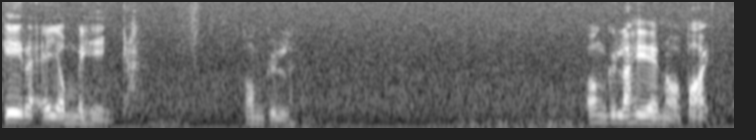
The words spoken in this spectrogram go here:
kiire ei ole mihinkään. On kyllä. On kyllä hienoa paikkaa.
